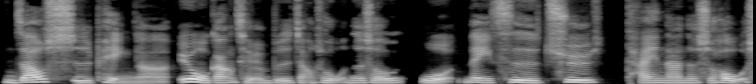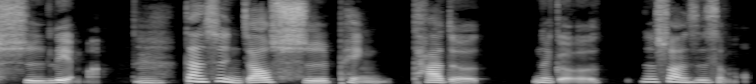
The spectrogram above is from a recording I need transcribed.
你知道食品啊？因为我刚刚前面不是讲说我那时候我那一次去台南的时候我失恋嘛，嗯，但是你知道食品它的那个那算是什么？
